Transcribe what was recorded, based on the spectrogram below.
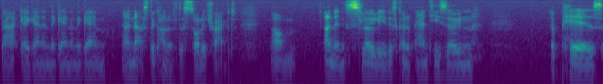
back again and again and again, and that's the kind of the Solitract. Um, and then slowly this kind of anti-zone appears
